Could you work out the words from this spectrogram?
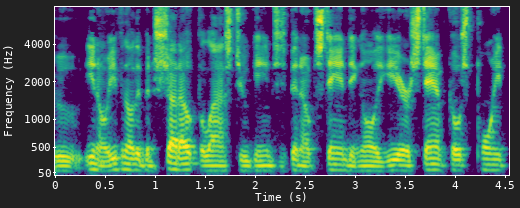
who you know, even though they've been shut out the last two games, he's been outstanding all year. Stamkos Point,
